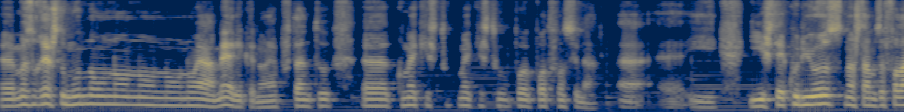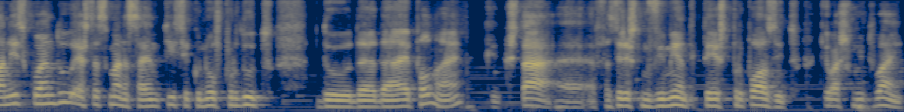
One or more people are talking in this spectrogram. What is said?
uh, mas o resto do mundo não, não, não, não, é à América, não é? Portanto, uh, como, é que isto, como é que isto pode funcionar? E, e, isto é curioso, nós estamos a falar nisso quando esta semana sai a notícia que o novo produto do, da, da, Apple, não é? Que, que está a fazer este movimento, que tem este propósito, que eu acho muito bem,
